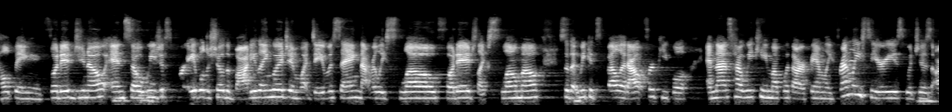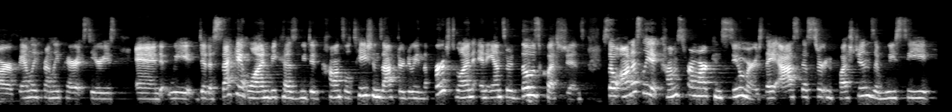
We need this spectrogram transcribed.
helping footage, you know? And so we mm-hmm. just were able to show the body language and what Dave was saying, that really slow footage, like slow mo, so that we could spell it out for people. And that's how we came up with our family friendly series, which is our family friendly parrot series. And we did a second one because we did consultations after doing the first one and answered those questions. So honestly, it comes from our consumers. They ask us certain questions and we see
